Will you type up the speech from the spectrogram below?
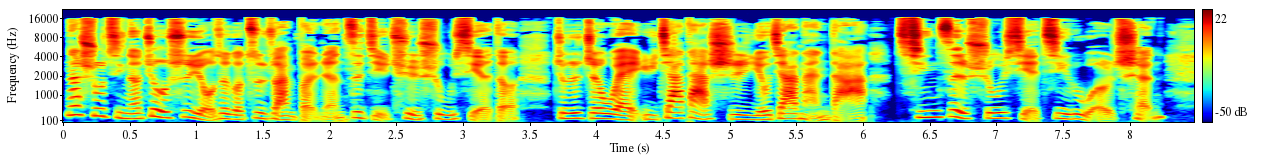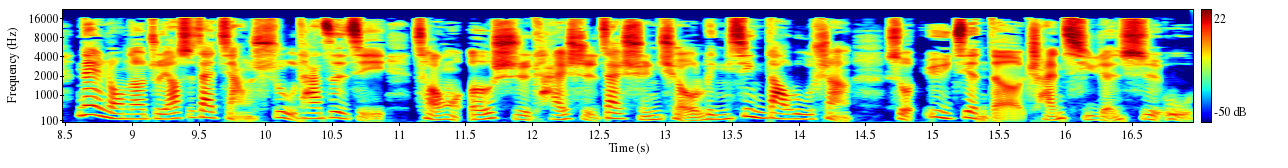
那书籍呢，就是由这个自传本人自己去书写的，就是这位瑜伽大师尤加南达亲自书写记录而成。内容呢，主要是在讲述他自己从儿时开始在寻求灵性道路上所遇见的传奇人事物，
